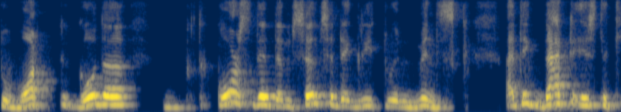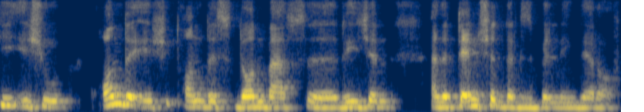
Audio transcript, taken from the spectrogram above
to what, to go the, the course that themselves had agreed to in Minsk. I think that is the key issue on the issue on this Donbass uh, region and the tension that is building thereof.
